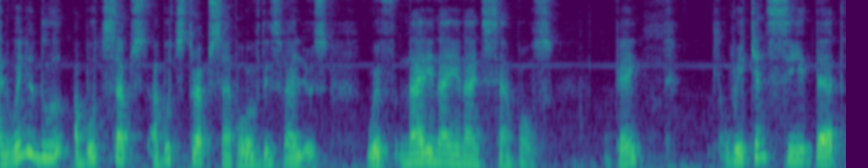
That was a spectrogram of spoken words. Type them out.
And when you do a bootstrap, a bootstrap sample of these values with 9099 samples, okay, we can see that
